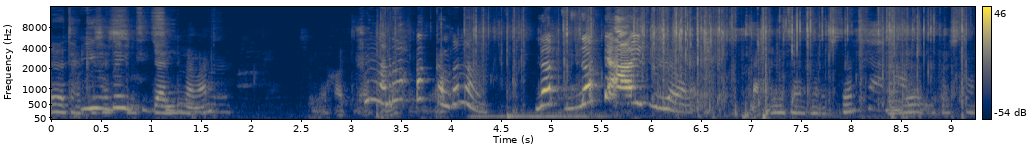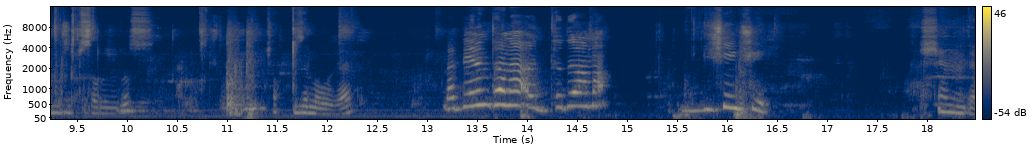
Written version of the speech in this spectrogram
Evet arkadaşlar sürüp geldim hemen. Şöyle hadi. Şunlardan bakkaldan alın. Lat, latte A101 var. Evet arkadaşlar. Şimdi birkaç tane cips alıyoruz. Çok güzel olacak. Latte'nin tadı, tadı ama bir şey bir şey. Şimdi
